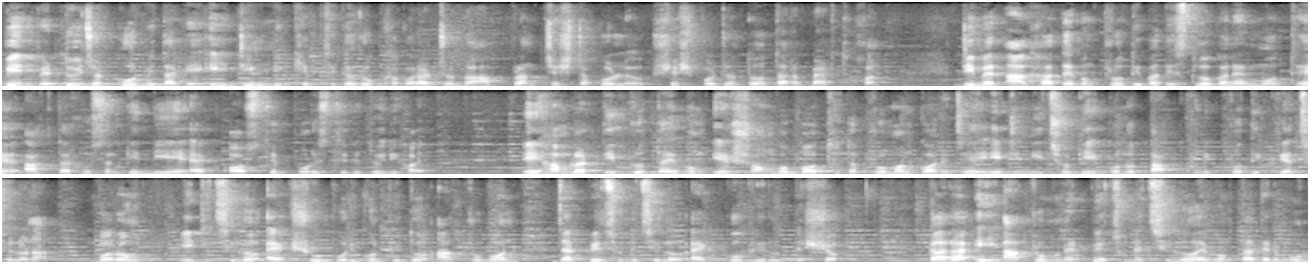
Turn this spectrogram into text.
বিএনপির দুইজন কর্মী তাকে এই ডিম নিক্ষেপ থেকে রক্ষা করার জন্য আপ্রাণ চেষ্টা করলেও শেষ পর্যন্ত তারা ব্যর্থ হন। ডিমের আঘাত এবং প্রতিবাদী স্লোগানের মধ্যে আক্তার হোসেনকে নিয়ে এক অস্থির পরিস্থিতি তৈরি হয়। এই হামলার তীব্রতা এবং এর সঙ্গবদ্ধতা প্রমাণ করে যে এটি নিছকই কোনো তাৎক্ষণিক প্রতিক্রিয়া ছিল না, বরং এটি ছিল এক সুপরিকল্পিত আক্রমণ যার পেছনে ছিল এক গভীর উদ্দেশ্য। কারা এই আক্রমণের পেছনে ছিল এবং তাদের মূল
